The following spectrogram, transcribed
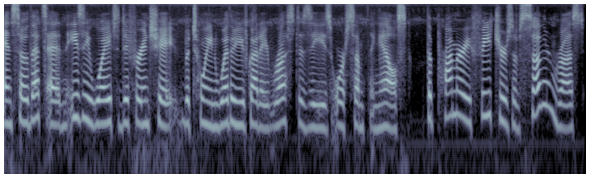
And so that's an easy way to differentiate between whether you've got a rust disease or something else. The primary features of southern rust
